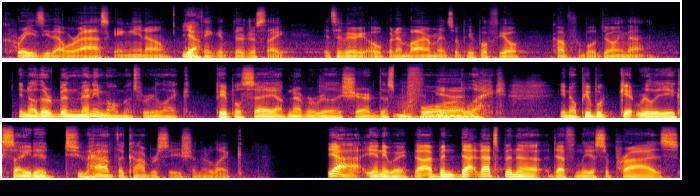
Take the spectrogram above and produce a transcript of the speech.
crazy that we're asking. You know? Yeah. I think it, they're just like it's a very open environment, so people feel comfortable doing that. you know, there have been many moments where you're like, people say, I've never really shared this before. Yeah. Like, you know, people get really excited to have the conversation. They're like, yeah, anyway, I've been, that, that's been a definitely a surprise,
